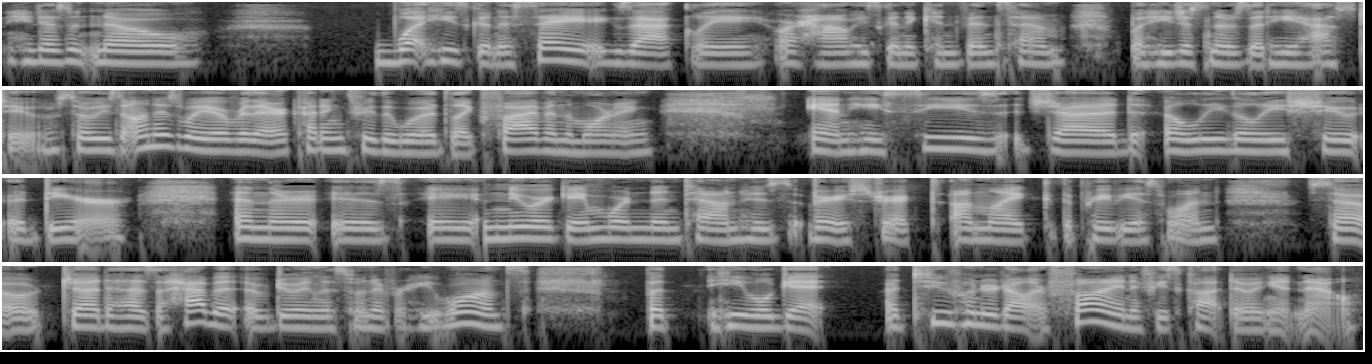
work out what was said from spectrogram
he doesn't know what he's going to say exactly or how he's going to convince him, but he just knows that he has to. So he's on his way over there cutting through the woods like 5 in the morning and he sees Judd illegally shoot a deer. And there is a newer game warden in town who's very strict, unlike the previous one. So Judd has a habit of doing this whenever he wants, but he will get a $200 fine if he's caught doing it now.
